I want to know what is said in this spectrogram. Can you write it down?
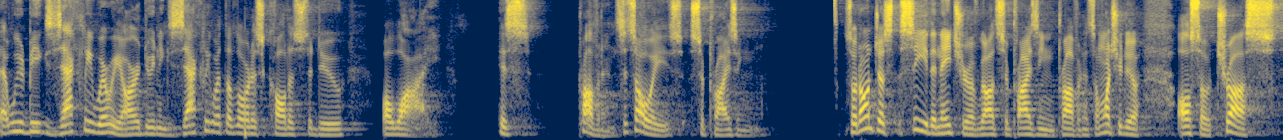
that we would be exactly where we are, doing exactly what the Lord has called us to do? Well, why? His providence. It's always surprising. So don't just see the nature of God's surprising providence. I want you to also trust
